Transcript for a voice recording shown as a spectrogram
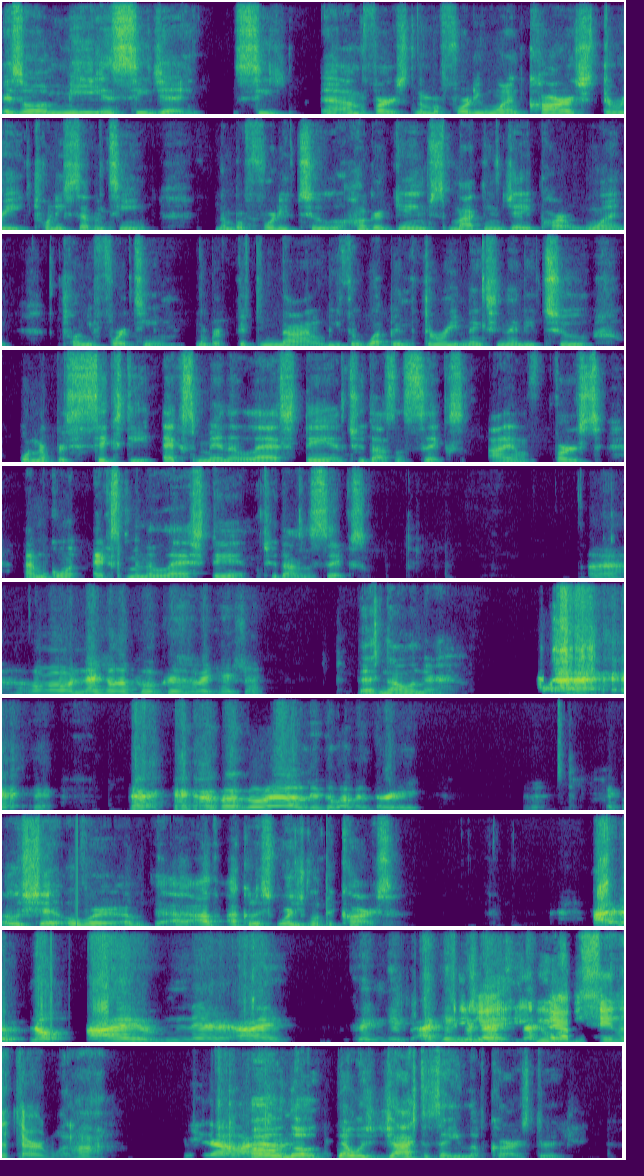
It's on me and CJ. C, uh, I'm first. Number 41, Cars 3, 2017. Number 42, Hunger Games Mockingjay Part 1, 2014. Number 59, Lethal Weapon 3, 1992. Or number 60, X Men The Last Stand, 2006. I am first. I'm going X Men The Last Stand, 2006. Uh, I'm going National Lampoon Christmas Vacation. That's not on there. I'm going uh, Lethal Weapon three. Oh shit! Over, I, I, I could have swore you're gonna pick Cars. I do no. I've never. I couldn't get. I can't get CJ, past the second you one. haven't seen the third one, huh? No. I Oh haven't. no, that was Josh to say he loved Cars 3.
